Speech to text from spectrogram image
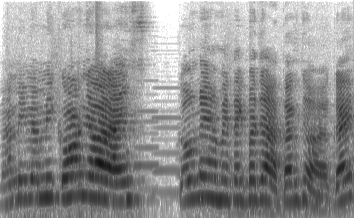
मम्मी मम्मी कौन जा रहा है? कौन है हमें तक बाज़ार तक जाओ गए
